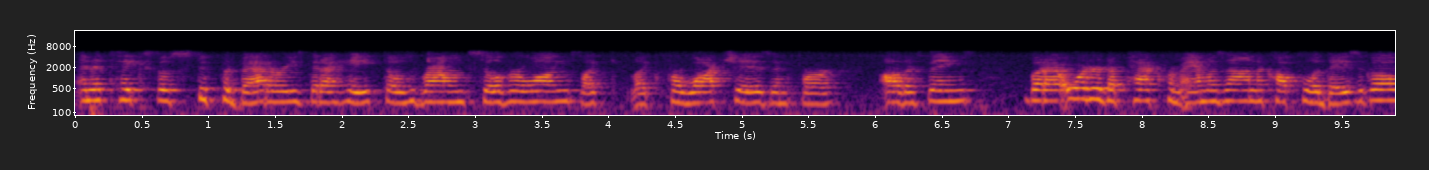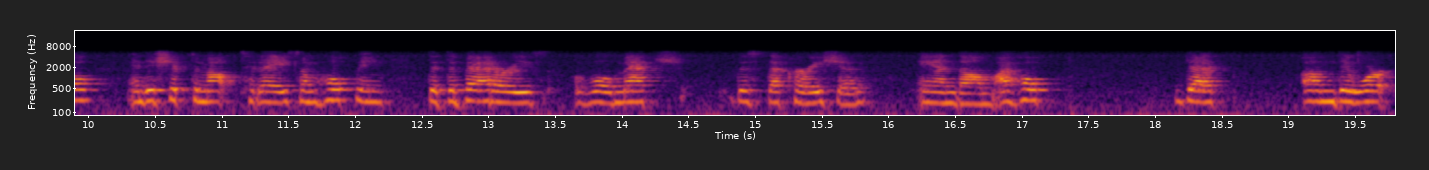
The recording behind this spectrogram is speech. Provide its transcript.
and it takes those stupid batteries that I hate, those round silver ones, like like for watches and for other things. But I ordered a pack from Amazon a couple of days ago, and they shipped them out today. So I'm hoping that the batteries will match this decoration, and um, I hope that um, they work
